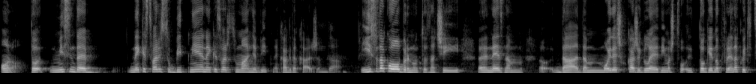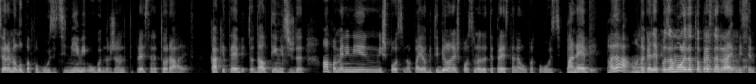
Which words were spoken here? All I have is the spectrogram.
ono, to, mislim da je, neke stvari su bitnije, neke stvari su manje bitne, kak da kažem. Da. I isto tako obrnuto, znači, e, ne znam, e, da, da moj dečko kaže, gled, imaš tvo- tog jednog frenda koji ti cijelo vrijeme lupa po guzici, nije mi ugodno, želim da ti prestane to raditi. Kak je tebi to? Da li ti misliš da, a pa meni nije niš posebno, pa jel bi ti bilo nešto posebno da te prestane lupat po guzici? Pa ne bi. Pa da, onda Da, ga lijepo to- zamoli da to prestane raditi. Mislim,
